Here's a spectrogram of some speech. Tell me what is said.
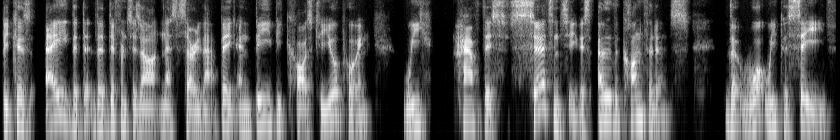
because a the, the differences aren't necessarily that big and b because to your point we have this certainty this overconfidence that what we perceive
